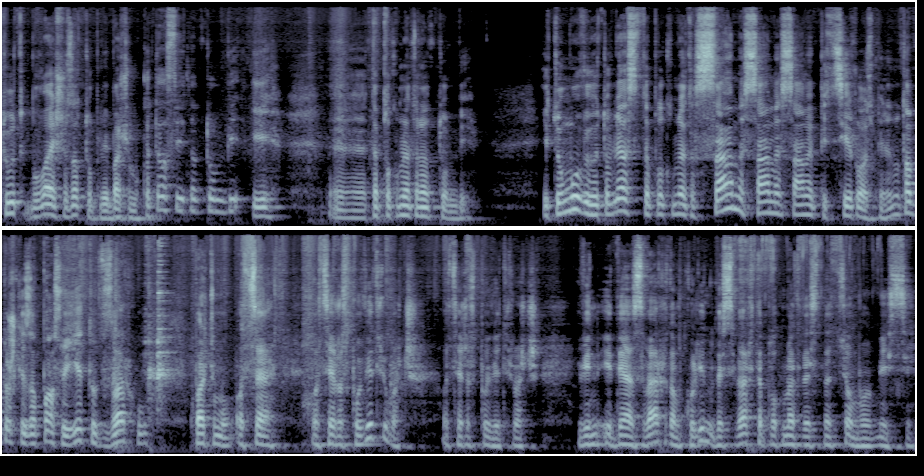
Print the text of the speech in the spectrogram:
тут буває, що затоплює. Бачимо, котел стоїть на тумбі і е, на тумбі. І тому виготовлявся теплоакумулятор саме-саме-саме під ці розміри. Ну там трошки запасу є тут зверху. Бачимо, оце, оцей розповітрювач. Оцей розповітрювач. Він іде зверху, там коліно, десь вверх теплоакумулятор десь на цьому місці.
